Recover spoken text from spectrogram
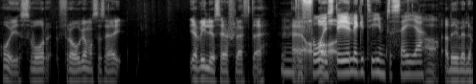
Oj, svår fråga måste jag säga. Jag vill ju säga Skellefteå. Mm, Eh, du får ju, ja. det är ju legitimt att säga. Ja. Ja, det är väldigt,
